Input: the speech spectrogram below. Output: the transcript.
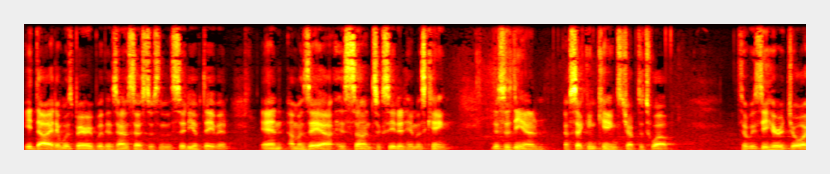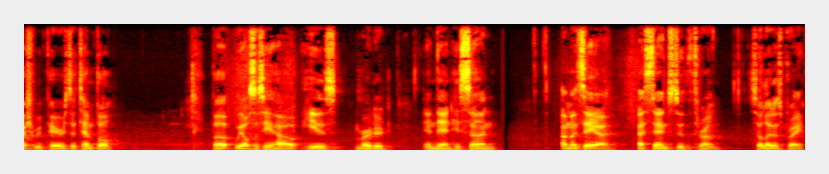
He died and was buried with his ancestors in the city of David, and Amaziah, his son, succeeded him as king. This is the end of 2 Kings chapter 12. So we see here Joash repairs the temple, but we also see how he is murdered, and then his son Amaziah ascends to the throne. So let us pray.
